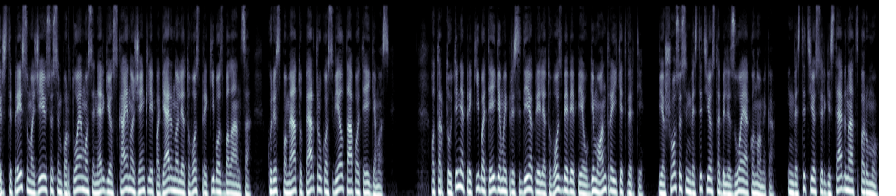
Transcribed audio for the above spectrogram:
ir stipriai sumažėjusios importuojamos energijos kainos ženkliai pagerino Lietuvos prekybos balansą, kuris po metų pertraukos vėl tapo teigiamas. O tarptautinė prekyba teigiamai prisidėjo prie Lietuvos BVP augimo antrąjį ketvirtį. Viešosios investicijos stabilizuoja ekonomiką. Investicijos irgi stebina atsparumu.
